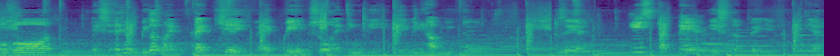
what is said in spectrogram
overall, it's actually because my back here is very pain, so I think they, they really help me to, to say uh, Ease the pain. ease the pain. Yeah.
